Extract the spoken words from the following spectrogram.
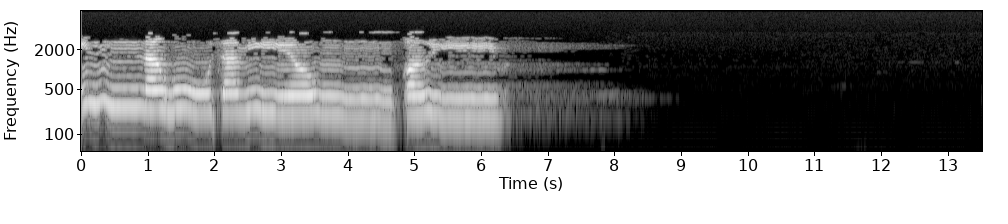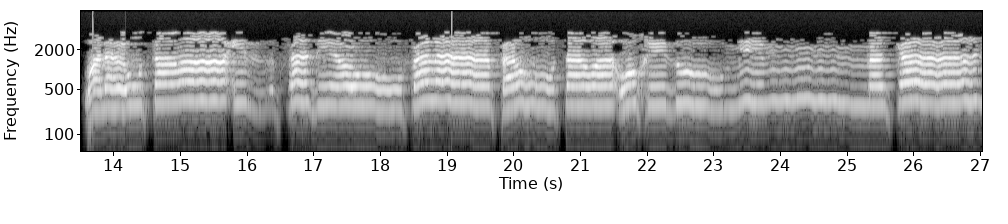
إِنَّهُ سَمِيعٌ قَرِيبٌ. وَلَوْ تَرَى إِذْ فَزِعُوا فَلَا فَوْتَ وَأُخِذُوا مِن مَّكَانٍ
